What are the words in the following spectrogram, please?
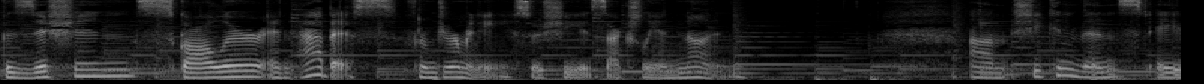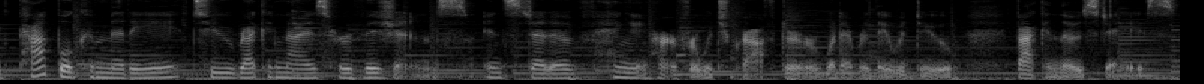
physician, scholar, and abbess from Germany. So she is actually a nun. Um, she convinced a papal committee to recognize her visions instead of hanging her for witchcraft or whatever they would do back in those days.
